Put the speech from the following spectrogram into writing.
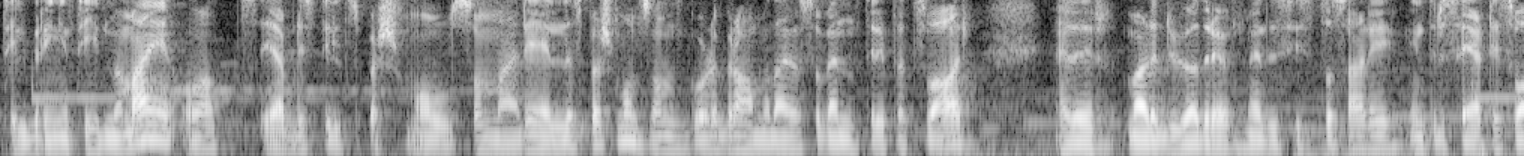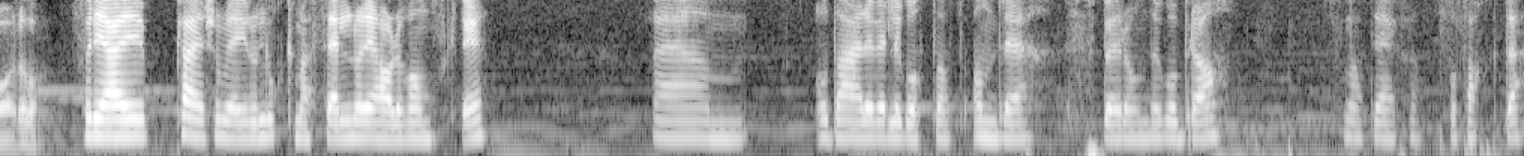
tilbringe tid med meg, og at jeg blir stilt spørsmål som er reelle spørsmål. Sånn 'går det bra med deg?' og så venter de på et svar. Eller 'hva er det du har drevet med i det siste?' og så er de interessert i svaret, da. For jeg pleier som regel å lukke meg selv når jeg har det vanskelig. Um, og da er det veldig godt at andre spør om det går bra, sånn at jeg kan få sagt det.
